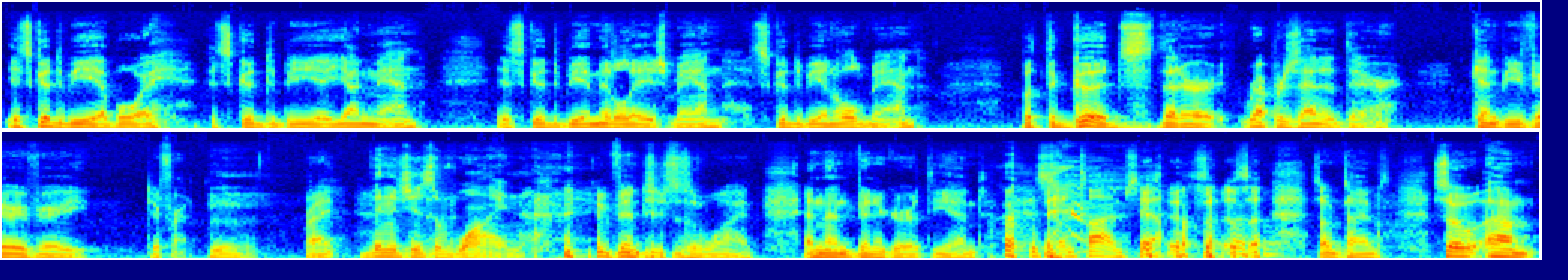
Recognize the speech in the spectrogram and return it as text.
it's good to be a boy. It's good to be a young man. It's good to be a middle aged man. It's good to be an old man. But the goods that are represented there can be very, very different, right? Vintages of wine. Vintages of wine and then vinegar at the end. Sometimes, yeah. So- so- sometimes. So um,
